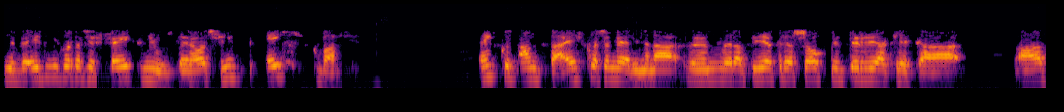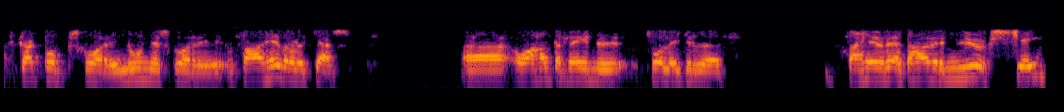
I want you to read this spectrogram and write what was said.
ég veit ekki hvort það sé fake news þeir hafa sínt eitthvað einhvern anda, eitthvað sem er ég meina, við höfum verið að býja fyrir að sóknin byrja að klikka að Gagbob skori, Núni skori það hefur alveg gæst uh, og að halda hreinu tvo leikir það hefur, þetta hafi verið mjög shake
